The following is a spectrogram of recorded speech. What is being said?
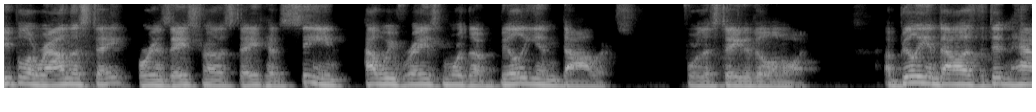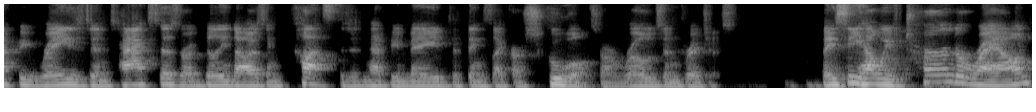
People around the state, organizations around the state have seen how we've raised more than a billion dollars for the state of Illinois. A billion dollars that didn't have to be raised in taxes or a billion dollars in cuts that didn't have to be made to things like our schools, our roads and bridges. They see how we've turned around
